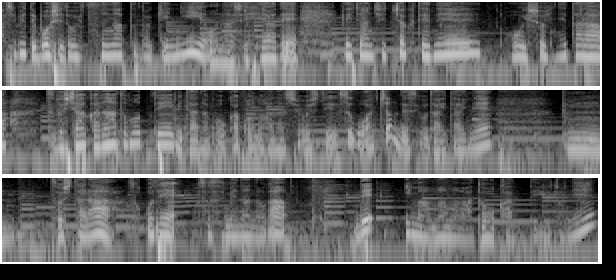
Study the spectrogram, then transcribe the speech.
初めて母子同室になった時に同じ部屋で「エリちゃんちっちゃくてねこう一緒に寝たら潰しちゃうかなと思って」みたいなこう過去の話をしてすぐ終わっちゃうんですよ大体ね。うん、そしたらそこでおすすめなのが「で今ママはどうか」っていうとね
